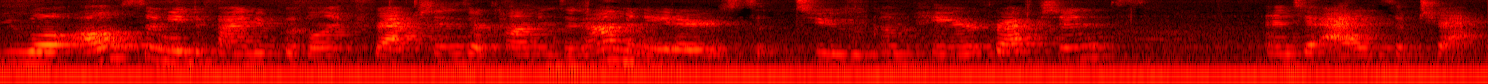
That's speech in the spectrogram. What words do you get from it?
You will also need to find equivalent fractions or common denominators to compare fractions and to add and subtract.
